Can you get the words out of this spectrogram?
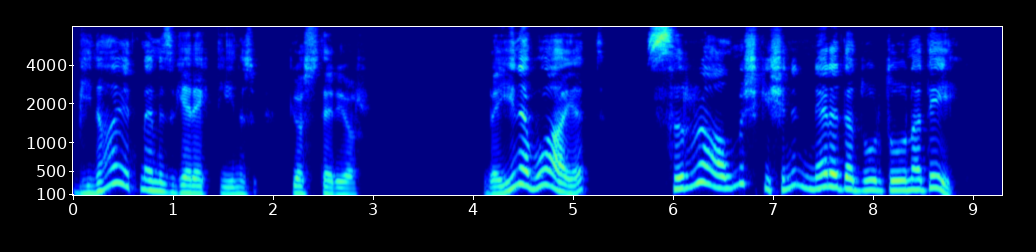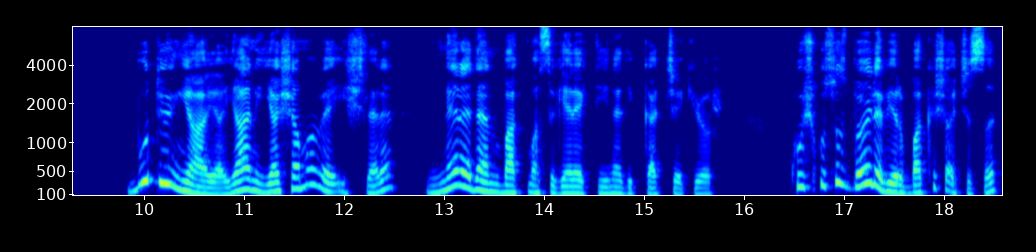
bina etmemiz gerektiğini gösteriyor. Ve yine bu ayet sırrı almış kişinin nerede durduğuna değil, bu dünyaya yani yaşama ve işlere nereden bakması gerektiğine dikkat çekiyor. Kuşkusuz böyle bir bakış açısı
